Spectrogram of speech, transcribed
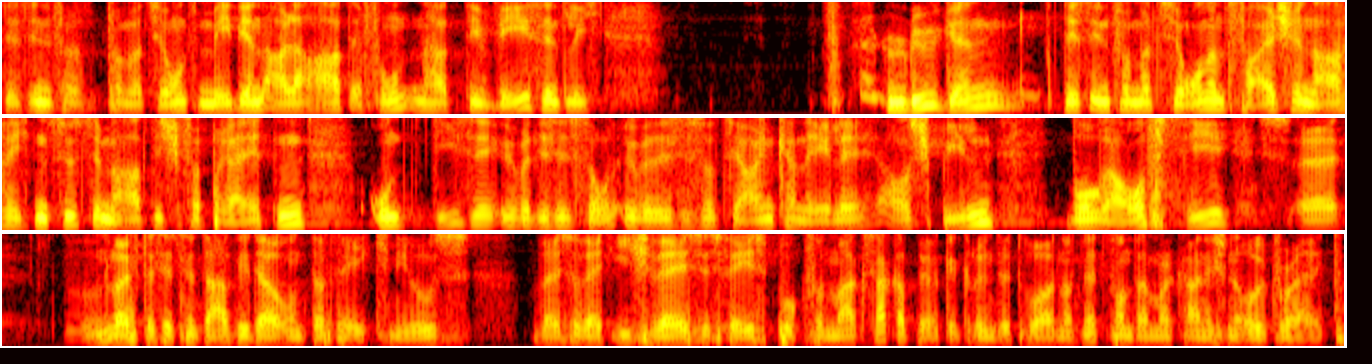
Desinformationsmedien aller Art erfunden hat, die wesentlich Lügen, Desinformationen, falsche Nachrichten systematisch verbreiten und diese über diese, so über diese sozialen Kanäle ausspielen, worauf sie. Äh, läuft das jetzt nicht da wieder unter Fake News? Weil soweit ich weiß, ist Facebook von Mark Zuckerberg gegründet worden und nicht von der amerikanischen Alt-Right.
